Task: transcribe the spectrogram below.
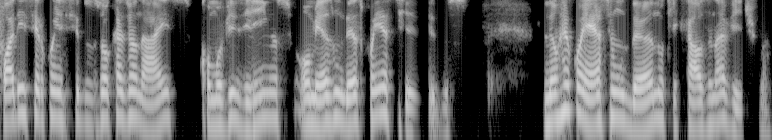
Podem ser conhecidos ocasionais, como vizinhos ou mesmo desconhecidos não reconhecem um dano que causa na vítima.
